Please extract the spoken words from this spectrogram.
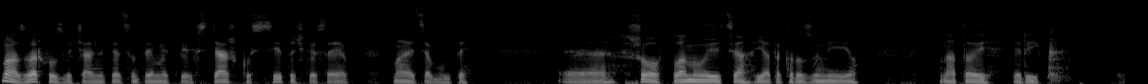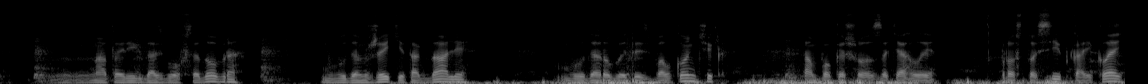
Ну а зверху, звичайно, 5 см стяжку з сіточкою, все як мається бути. Е, що планується, я так розумію, на той рік. На той рік дасть Бог все добре. Будемо жити і так далі. Буде робитись балкончик. Там поки що затягли просто сітка і клей.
